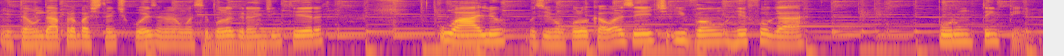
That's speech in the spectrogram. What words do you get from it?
então dá para bastante coisa, né? Uma cebola grande inteira. O alho, vocês vão colocar o azeite e vão refogar por um tempinho.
